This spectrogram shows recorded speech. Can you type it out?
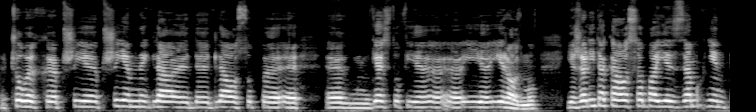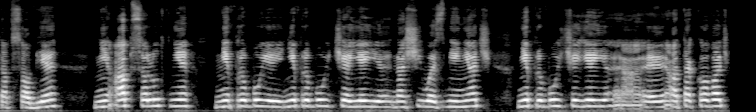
e, czułych, e, przyje, przyjemnych dla, dla osób e, gestów i, i, i rozmów. Jeżeli taka osoba jest zamknięta w sobie, nie absolutnie nie, nie próbujcie jej na siłę zmieniać, nie próbujcie jej atakować,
